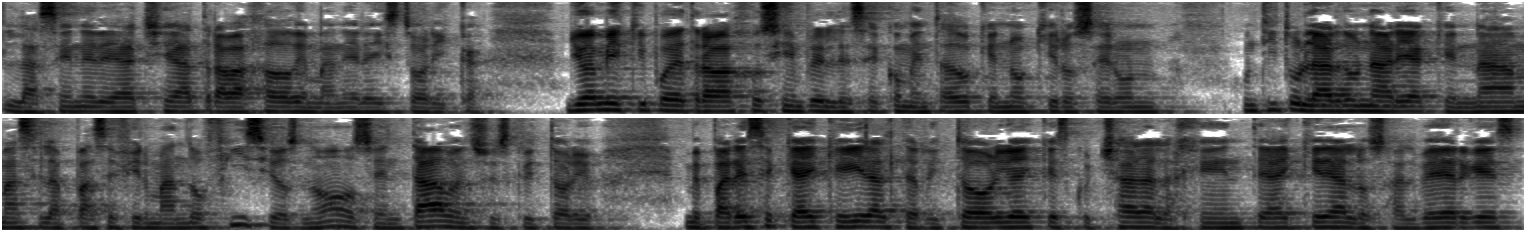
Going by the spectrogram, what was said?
la CNDH ha trabajado de manera histórica. Yo a mi equipo de trabajo siempre les he comentado que no quiero ser un un titular de un área que nada más se la pase firmando oficios, ¿no? O sentado en su escritorio. Me parece que hay que ir al territorio, hay que escuchar a la gente, hay que ir a los albergues,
